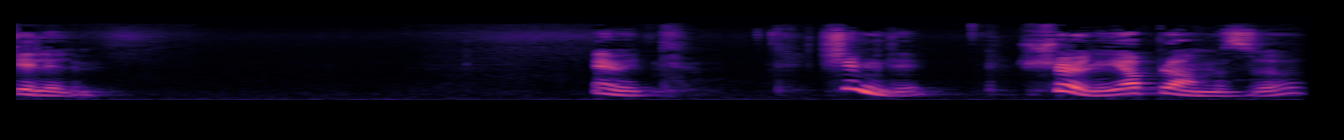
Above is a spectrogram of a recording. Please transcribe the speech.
gelelim. Evet. Şimdi şöyle yaprağımızı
